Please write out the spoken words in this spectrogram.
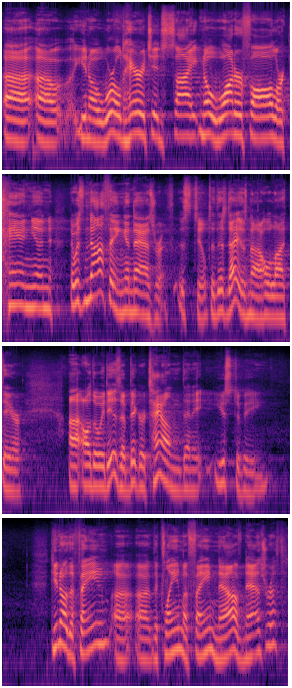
uh, uh, you know, World Heritage site, no waterfall or canyon. There was nothing in Nazareth. Still to this day, there's not a whole lot there, uh, although it is a bigger town than it used to be. Do you know the fame, uh, uh, the claim of fame now of Nazareth?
